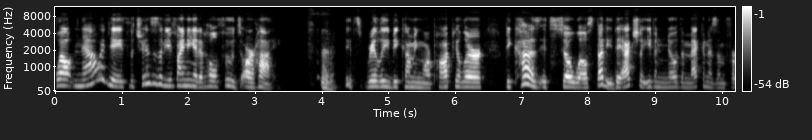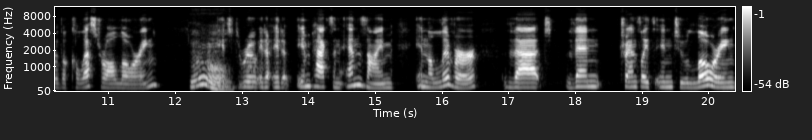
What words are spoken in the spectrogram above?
Well, nowadays, the chances of you finding it at Whole Foods are high. Hmm. It's really becoming more popular because it's so well studied. They actually even know the mechanism for the cholesterol lowering. Oh. It's through it, it impacts an enzyme in the liver that then translates into lowering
